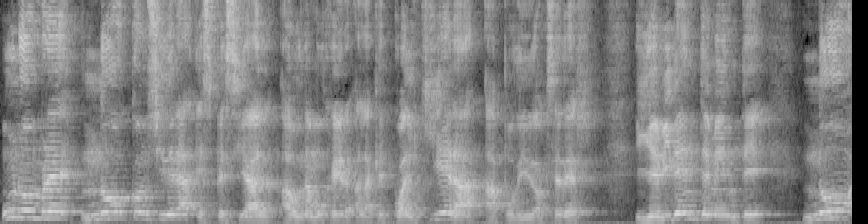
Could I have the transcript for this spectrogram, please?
Un hombre no considera especial a una mujer a la que cualquiera ha podido acceder. Y evidentemente no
